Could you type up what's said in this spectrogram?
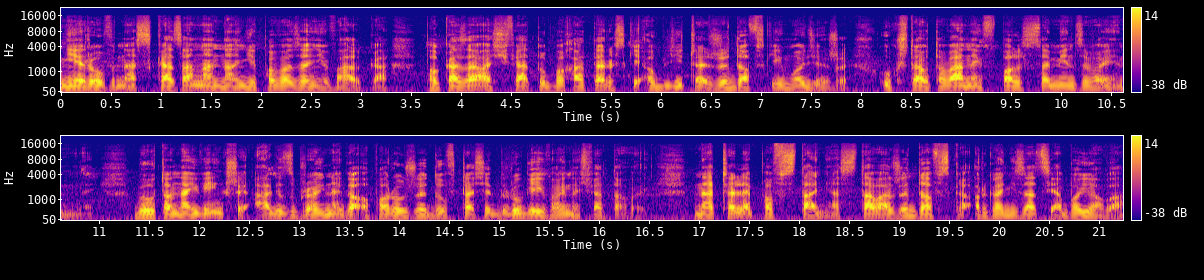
Nierówna, skazana na niepowodzenie walka pokazała światu bohaterskie oblicze żydowskiej młodzieży, ukształtowanej w Polsce międzywojennej. Był to największy akt zbrojnego oporu Żydów w czasie II wojny światowej. Na czele powstania stała żydowska organizacja bojowa,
